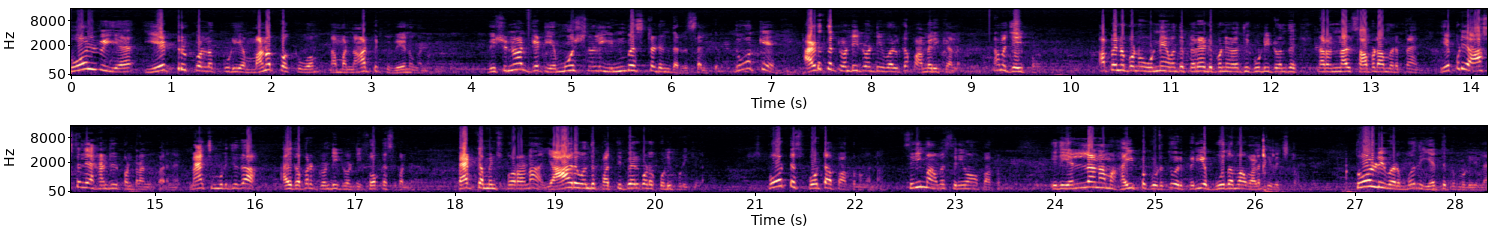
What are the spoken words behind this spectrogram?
தோல்வியை ஏற்றுக்கொள்ளக்கூடிய மனப்பக்குவம் நம்ம நாட்டுக்கு வேணுங்கண்ணா we should not get emotionally invested in the result இது ஓகே அடுத்த டுவெண்ட்டி டுவெண்ட்டி வேர்ல்ட் கப் அமெரிக்காவில் நம்ம ஜெயிப்போம். அப்போ என்ன பண்ணுவோம்? உடனே வந்து பெரேடு பண்ணி எல்லாத்தையும் கூட்டிட்டு வந்து நான் ரெண்டு நாள் சாப்பிடாம இருப்பேன். எப்படி ஆஸ்திரேலியா ஹேண்டில் பண்ணுறாங்க பாருங்க. மேட்ச் முடிஞ்சதா? அதுக்கப்புறம் டுவெண்ட்டி டுவெண்ட்டி ஃபோக்கஸ் பண்ணு. பேட் கமெண்ட்ஸ் போகிறான்னா யார் வந்து பத்து பேர் கூட கொடி பிடிக்கல. ஸ்போர்ட்டை ஸ்போர்ட்டாக பார்க்கணுங்கண்ணா சினிமாவை சினிமாவை பார்க்கணும். இது எல்லாம் நம்ம ஹைப்பை கொடுத்து ஒரு பெரிய பூதமாக வளர்த்தி வச்சிட்டோம். தோல்வி வரும்போது ஏற்றுக்க முடியல.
